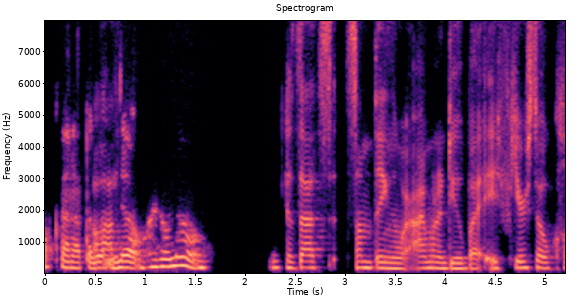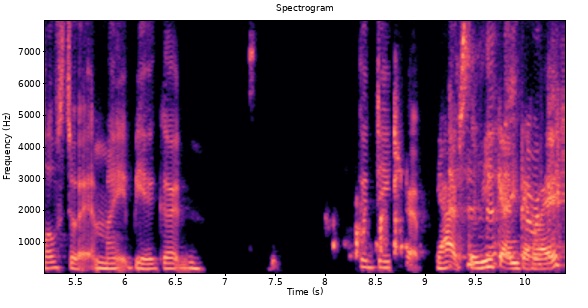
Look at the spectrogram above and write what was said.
look that up and I'll let me know. I don't know. Because that's something where I want to do, but if you're so close to it, it might be a good good day trip. Yeah, it's the weekend getaway.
